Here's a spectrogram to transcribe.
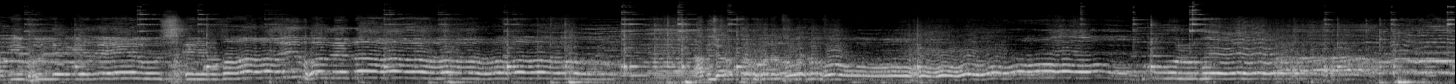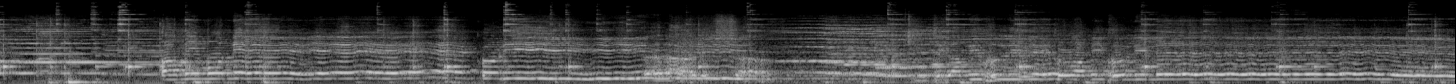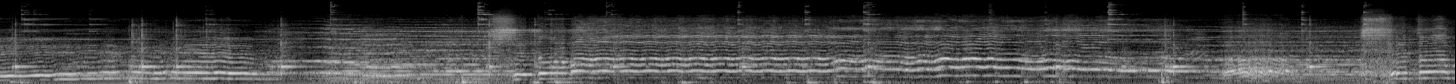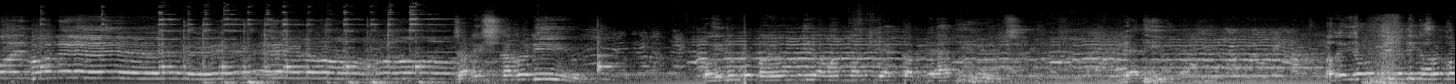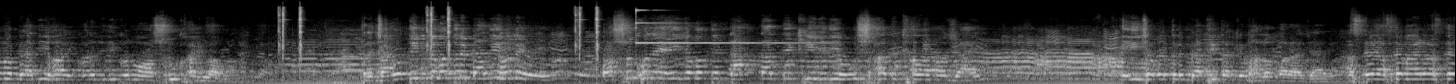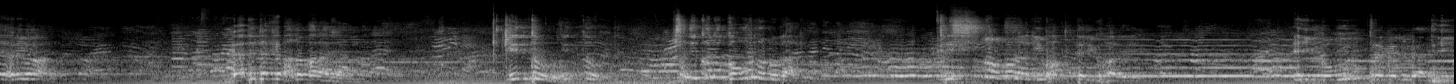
আমি ভুলে গেলেও সে আমায় ভোলে না। আমি যত ভুলবো ওই রূপে নয়ন দিয়ে আমার নাকি একটা ব্যাধি হয়েছে। ব্যাধি? এই জগতে যদি কারও কোনো ব্যাধি হয়, কারও যদি কোনো অসুখ হয় বাবা, তাহলে জাগতিক জগতের ব্যাধি হলে, অসুখ হলে এই জগতের ডাক্তার দেখিয়ে যদি ঔষধ খাওয়ানো যায়, এই জগতের ব্যাধিটাকে ভালো করা যায়। আস্তে আস্তে মায়ের, আস্তে হরিবল ব্যাধিটাকে ভালো করা যায়। কিন্তু কিন্তু যদি কোনো গৌর অনুরাগী, কৃষ্ণ অনুরাগী ভক্তের ঘরে এই গৌর প্রেমের ব্যাধি,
